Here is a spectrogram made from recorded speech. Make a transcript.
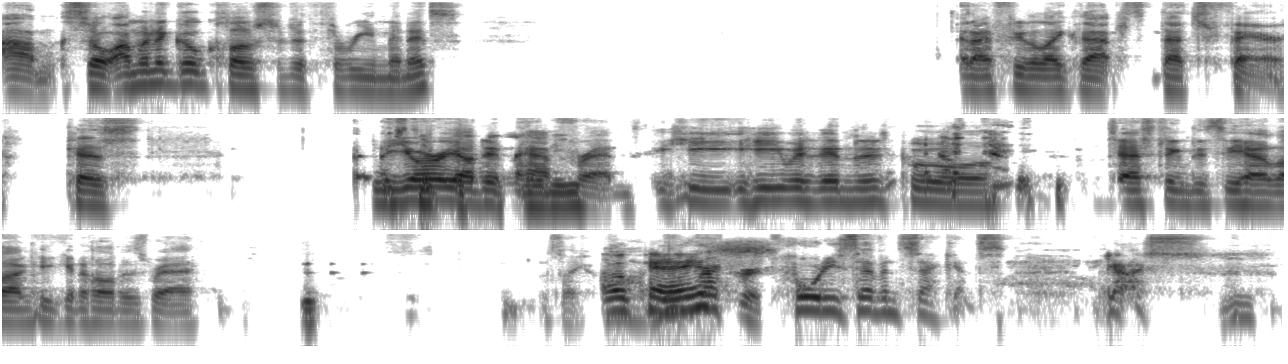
Um, so I'm going to go closer to three minutes. And I feel like that's that's fair because Üreal didn't have friends. He he was in this pool testing to see how long he can hold his breath. It's like oh, new Okay, record, forty-seven seconds. Yes.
